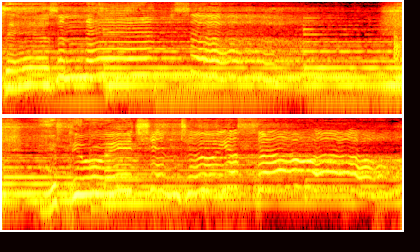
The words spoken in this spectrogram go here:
There's an answer if you reach into your soul,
